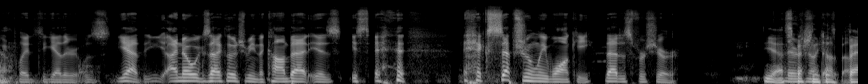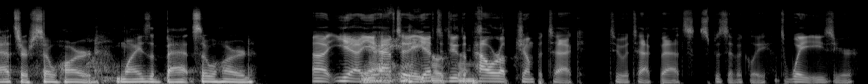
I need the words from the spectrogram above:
we played it together. It was yeah. The, I know exactly what you mean. The combat is is exceptionally wonky. That is for sure. Yeah, There's especially because about bats are so hard. Why is the bat so hard? Uh, yeah, you Yeah, have to you have to those do the power up jump attack to attack bats specifically. It's way easier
